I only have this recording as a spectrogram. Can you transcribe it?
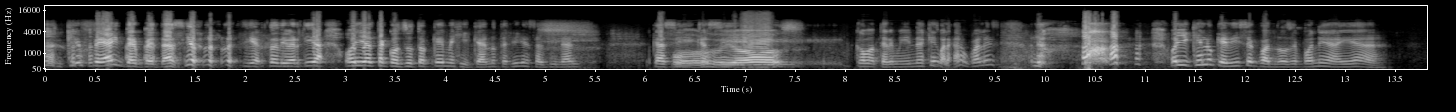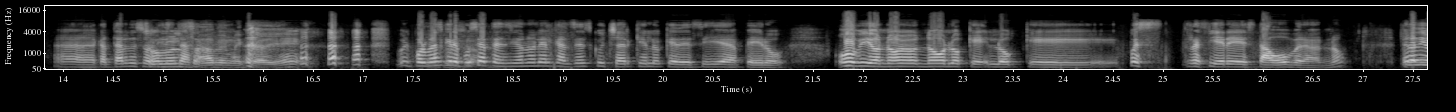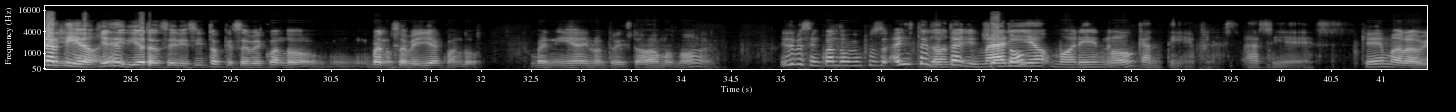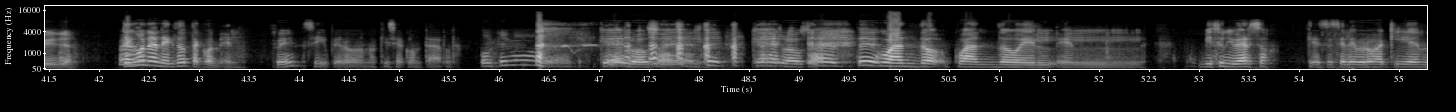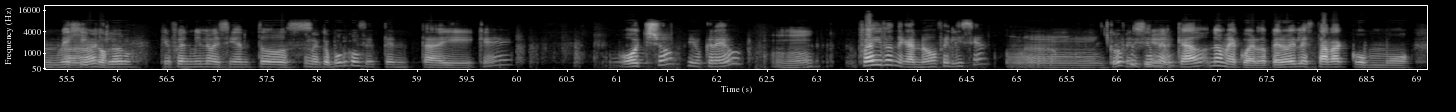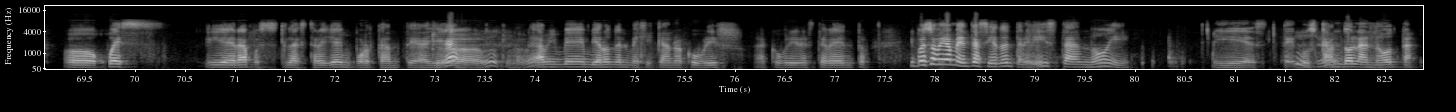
Qué fea interpretación, ¿no es cierto? Divertida. Oye, hasta con su toque mexicano, ¿te fijas al final? Casi, Por casi. Dios. ¿Cómo termina? ¿Qué? ¿Cuál es? No. Oye, ¿qué es lo que dice cuando se pone ahí a, a cantar de Solo él solista? sabe, me cae. ¿eh? Por más que le puse atención, no le alcancé a escuchar qué es lo que decía, pero obvio no, no lo que, lo que, pues, refiere esta obra, ¿no? Pero ¿Quién diría- divertido. ¿Quién diría tan seriecito que se ve cuando, bueno, se veía cuando venía y lo entrevistábamos, ¿no? Y de vez en cuando, pues ahí está el Don detalle, Cheto. Mario Moreno ¿No? Cantinflas, así es. Qué maravilla. Tengo Bueno, una anécdota con él, ¿Sí? sí, pero no quise contarla. ¿Por qué no? Que lo suelte, que lo suelte. Cuando, cuando el, el Miss Universo, que se celebró aquí en Ah, México, claro. Que fue en En 1970 Acapulco. y ¿qué? 8, yo creo. ¿Fue ahí donde ganó Felicia? Mm, creo que Felicia sí, ¿eh? Mercado, no me acuerdo, pero él estaba como oh, juez y era pues la estrella importante a llegar. Claro, claro. A mí me enviaron del mexicano a cubrir, a cubrir este evento. Y pues obviamente haciendo entrevistas, ¿no? Y, y este, buscando la nota.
